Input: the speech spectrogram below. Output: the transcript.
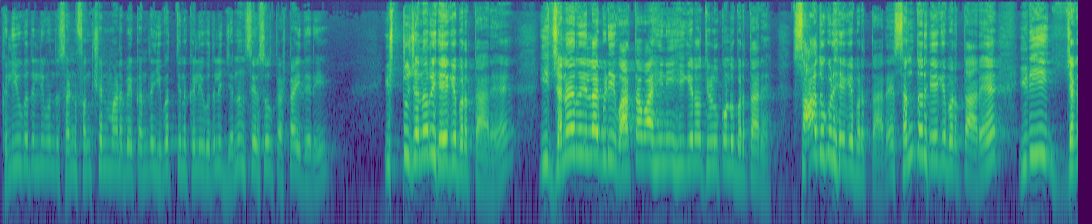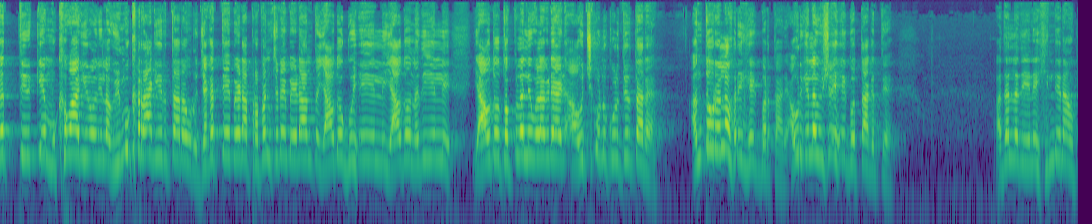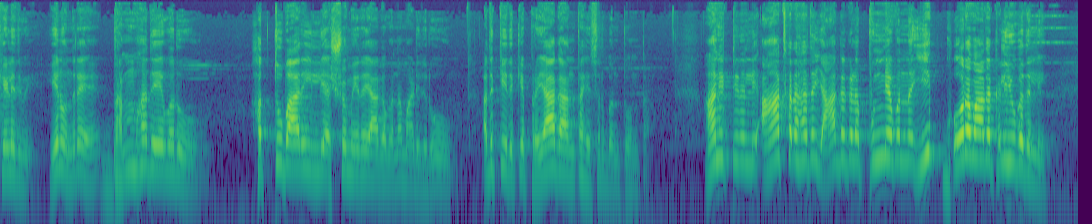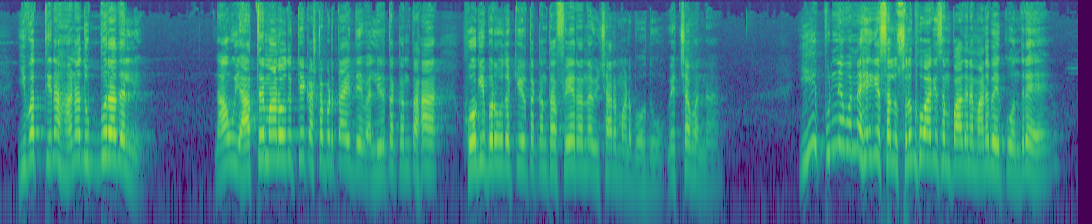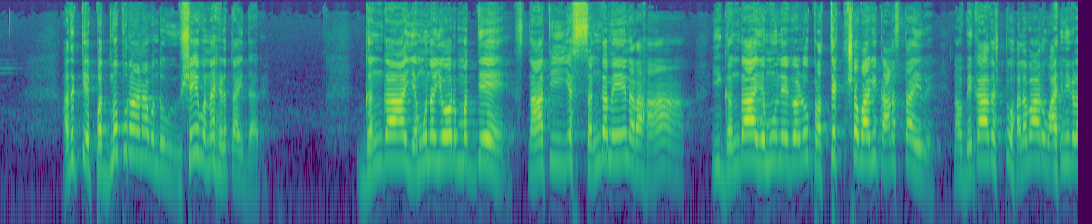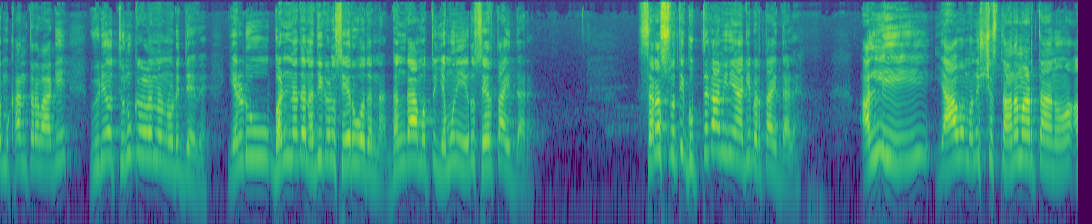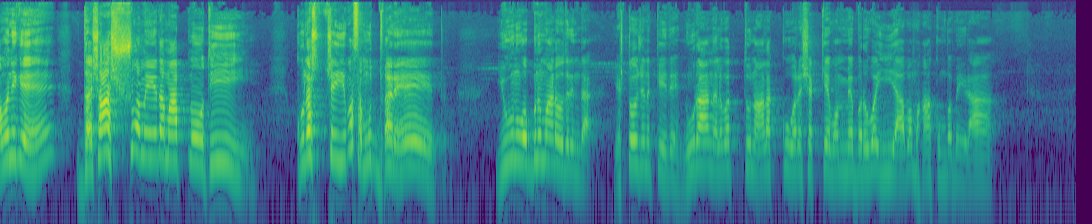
ಕಲಿಯುಗದಲ್ಲಿ ಒಂದು ಸಣ್ಣ ಫಂಕ್ಷನ್ ಮಾಡಬೇಕಂದ್ರೆ ಇವತ್ತಿನ ಕಲಿಯುಗದಲ್ಲಿ ಜನನ ಸೇರಿಸೋದು ಕಷ್ಟ ಇದೆ ರೀ. ಇಷ್ಟು ಜನರು ಹೇಗೆ ಬರ್ತಾರೆ? ಈ ಜನರೆಲ್ಲ ಬಿಡಿ ವಾರ್ತಾವಾಹಿನಿ ಹೀಗೇನೋ ತಿಳ್ಕೊಂಡು ಬರ್ತಾರೆ. ಸಾಧುಗಳು ಹೇಗೆ ಬರ್ತಾರೆ, ಸಂತರು ಹೇಗೆ ಬರ್ತಾರೆ, ಇಡೀ ಜಗತ್ತಿಗೆ ಮುಖವಾಗಿರೋದಿಲ್ಲ ವಿಮುಖರಾಗಿ ಇರ್ತಾರೆ ಅವರು. ಜಗತ್ತೇ ಬೇಡ, ಪ್ರಪಂಚನೇ ಬೇಡ ಅಂತ ಯಾವುದೋ ಗುಹೆಯಲ್ಲಿ, ಯಾವುದೋ ನದಿಯಲ್ಲಿ, ಯಾವುದೋ ತಪ್ಪಲಲ್ಲಿ ಒಳಗಡೆ ಔಚಿಕೊಂಡು ಕುಳಿತಿರ್ತಾರೆ. ಅಂಥವರೆಲ್ಲ ಹೊರಗೆ ಹೇಗೆ ಬರ್ತಾರೆ? ಅವ್ರಿಗೆಲ್ಲ ವಿಷಯ ಹೇಗೆ ಗೊತ್ತಾಗುತ್ತೆ? ಅದಲ್ಲದೇನೆ ಹಿಂದೆ ನಾವು ಕೇಳಿದ್ವಿ, ಏನು ಅಂದರೆ ಬ್ರಹ್ಮದೇವರು ಹತ್ತು ಬಾರಿ ಇಲ್ಲಿ ಅಶ್ವಮೇಧ ಯಾಗವನ್ನು ಮಾಡಿದರು. ಅದಕ್ಕೆ ಇದಕ್ಕೆ ಪ್ರಯಾಗ ಅಂತ ಹೆಸರು ಬಂತು ಅಂತ. ಆ ನಿಟ್ಟಿನಲ್ಲಿ ಆ ತರಹದ ಯಾಗಗಳ ಪುಣ್ಯವನ್ನು ಈ ಘೋರವಾದ ಕಲಿಯುಗದಲ್ಲಿ, ಇವತ್ತಿನ ಹಣದುಬ್ಬರದಲ್ಲಿ ನಾವು ಯಾತ್ರೆ ಮಾಡೋದಕ್ಕೆ ಕಷ್ಟಪಡ್ತಾ ಇದ್ದೇವೆ. ಅಲ್ಲಿರ್ತಕ್ಕಂತಹ, ಹೋಗಿ ಬರುವುದಕ್ಕೆ ಇರತಕ್ಕಂಥ ಫೇರನ್ನು ವಿಚಾರ ಮಾಡಬಹುದು, ವೆಚ್ಚವನ್ನು. ಈ ಪುಣ್ಯವನ್ನು ಹೇಗೆ ಸಲು, ಸುಲಭವಾಗಿ ಸಂಪಾದನೆ ಮಾಡಬೇಕು ಅಂದರೆ, ಅದಕ್ಕೆ ಪದ್ಮಪುರಾಣ ಒಂದು ವಿಷಯವನ್ನು ಹೇಳ್ತಾ ಇದ್ದಾರೆ. ಗಂಗಾ ಯಮುನೆಯೋರ್ ಮಧ್ಯೆ ಸ್ನಾತೀಯ ಸಂಗಮೇ ನರಹ ಈ ಗಂಗಾ ಯಮುನೆಗಳು ಪ್ರತ್ಯಕ್ಷವಾಗಿ ಕಾಣಿಸ್ತಾ ಇವೆ. ನಾವು ಬೇಕಾದಷ್ಟು ಹಲವಾರು ವಾಹಿನಿಗಳ ಮುಖಾಂತರವಾಗಿ ವಿಡಿಯೋ ತುಣುಕುಗಳನ್ನು ನೋಡಿದ್ದೇವೆ. ಎರಡೂ ಬಣ್ಣದ ನದಿಗಳು ಸೇರುವುದನ್ನು, ಗಂಗಾ ಮತ್ತು ಯಮುನೆಯರು ಸೇರ್ತಾ ಇದ್ದಾರೆ. ಸರಸ್ವತಿ ಗುಪ್ತಗಾಮಿನಿಯಾಗಿ ಬರ್ತಾ ಇದ್ದಾಳೆ. ಅಲ್ಲಿ ಯಾವ ಮನುಷ್ಯ ಸ್ನಾನ ಮಾಡ್ತಾನೋ ಅವನಿಗೆ ದಶಾಶ್ವಮೇಧ ಮಾಪ್ನೋತಿ, ಕುಲಶ್ಚೈವ ಸಮುದ್ಧರೇತ್. ಇವನು ಒಬ್ಬನು ಮಾಡೋದರಿಂದ ಎಷ್ಟೋ ಜನಕ್ಕೆ ಇದೆ. ನೂರ ನಲವತ್ತು ನಾಲ್ಕು ವರ್ಷಕ್ಕೆ ಒಮ್ಮೆ ಬರುವ ಈ ಯಾವ ಮಹಾಕುಂಭಮೇಳ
